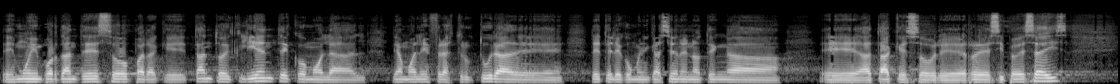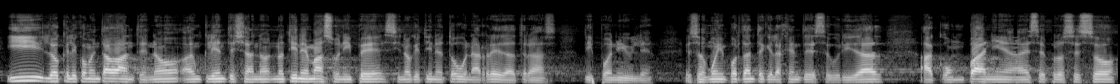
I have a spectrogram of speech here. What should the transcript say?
es muy importante eso para que tanto el cliente como la, digamos, la infraestructura de, telecomunicaciones no tenga eh, ataques sobre redes IPv6. Y lo que le comentaba antes, ¿no? a un cliente ya no, no tiene más un IP, sino que tiene toda una red atrás disponible. Eso es muy importante que la gente de seguridad acompañe a ese proceso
